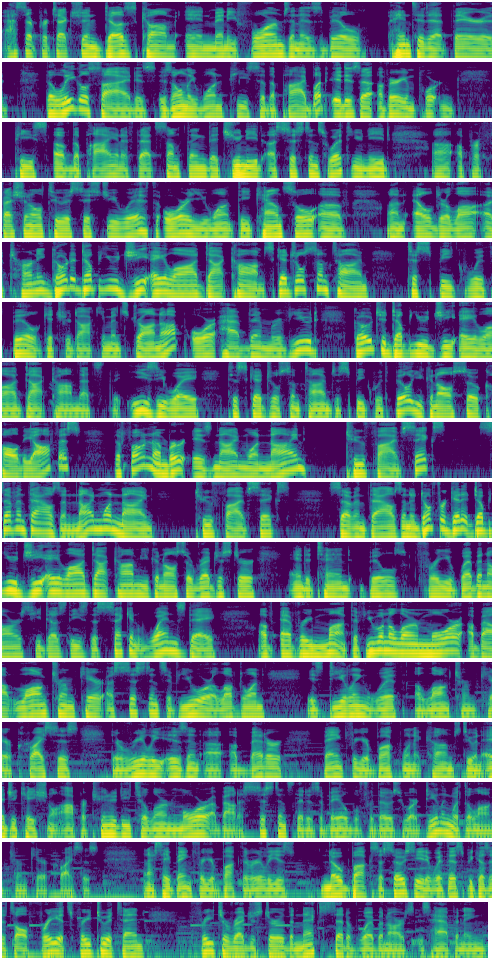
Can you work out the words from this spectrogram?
Asset protection does come in many forms, and as Bill hinted at there, it, the legal side is is only one piece of the pie, but it is a, a very important piece of the pie. And if that's something that you need assistance with, you need uh, a professional to assist you with, or you want the counsel of an elder law attorney, go to WGALaw.com. Schedule some time to speak with Bill. Get your documents drawn up or have them reviewed. Go to WGALaw.com. That's the easy way to schedule some time to speak with Bill. You can also call the office. The phone number is 919 256 7000 919 256 7000. And don't forget at WGALaw.com, you can also register and attend Bill's free webinars. He does these the second Wednesday of every month. If you want to learn more about long term care assistance, if you or a loved one is dealing with a long term care crisis, there really isn't a, a better bang for your buck when it comes to an educational opportunity to learn more about assistance that is available for those who are dealing with the long term care crisis. And I say bang for your buck, there really is no bucks associated with this because it's all free. It's free to attend, free to register. The next set of webinars is happening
